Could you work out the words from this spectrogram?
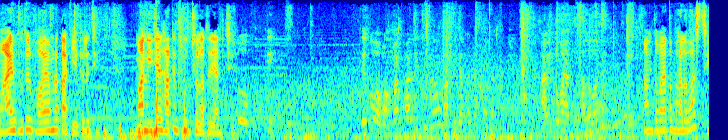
মায়ের ভূতের ভয় আমরা কাটিয়ে ফেলেছি। মা নিজের হাতে ভূত ঝোলাতে যাচ্ছে। দেখো বাবা আমার ভয় দেখি না বাকি। আমি তোমায় এত ভালোবাসি। আমি তোমায় এত ভালোবাসছি?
